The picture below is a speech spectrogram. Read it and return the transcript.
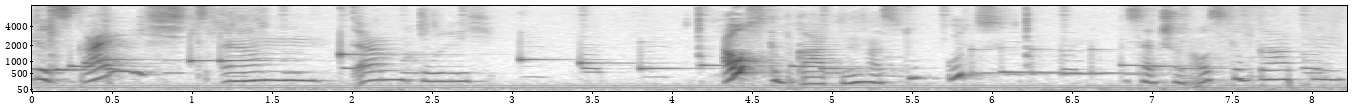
Das reicht. Ähm, dann hole ich ausgebraten. Hast du? Gut. Das hat schon ausgebraten.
